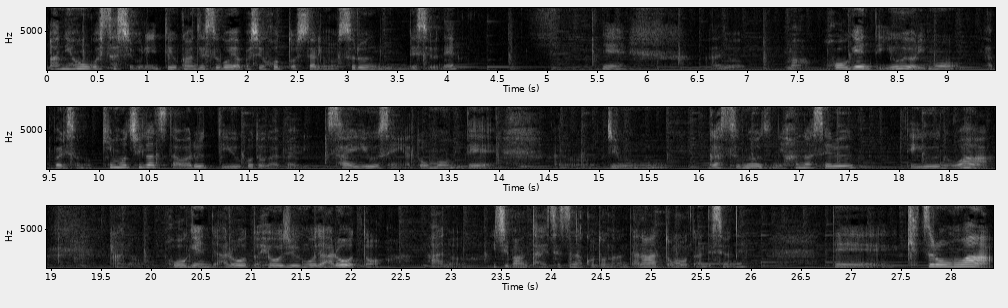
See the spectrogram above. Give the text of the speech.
あ日本語久しぶりっていう感じですごいやっぱしホッとしたりもするんですよね。であのまあ方言っていうよりもやっぱりその気持ちが伝わるっていうことがやっぱり最優先やと思うんであの自分がスムーズに話せるっていうのはあの方言であろうと標準語であろうとあの一番大切なことなんだなと思ったんですよね。で結論は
